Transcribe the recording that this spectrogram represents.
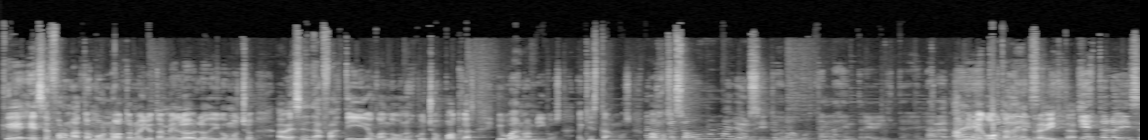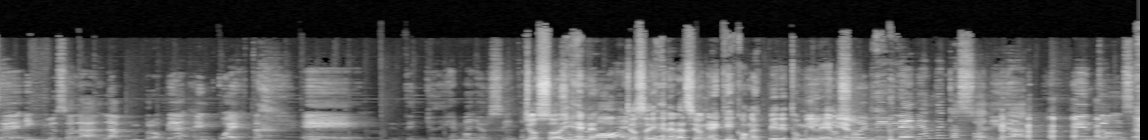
que ese formato monótono. Yo también lo, lo digo mucho, a veces da fastidio cuando uno escucha un podcast. Y bueno, amigos, aquí estamos. Vamos. A los que somos más mayorcitos nos gustan las entrevistas, es la verdad. A mí me gustan las entrevistas. Y esto lo dice incluso la, la propia encuesta. Eh, yo dije mayorcito. Yo soy, yo soy generación X con espíritu millennial. yo soy millennial de casualidad. Entonces,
